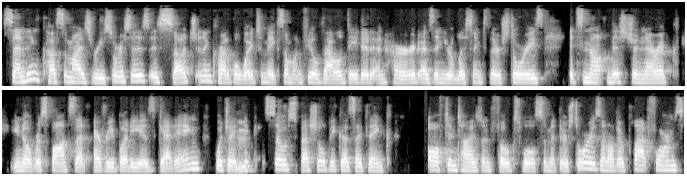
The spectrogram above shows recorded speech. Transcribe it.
sending customized resources is such an incredible way to make someone feel validated and heard as in you're listening to their stories it's not this generic you know response that everybody is getting which mm-hmm. i think is so special because i think oftentimes when folks will submit their stories on other platforms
